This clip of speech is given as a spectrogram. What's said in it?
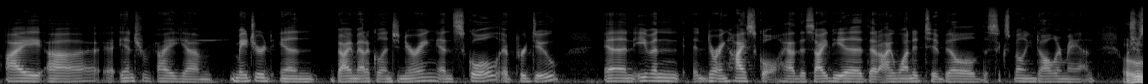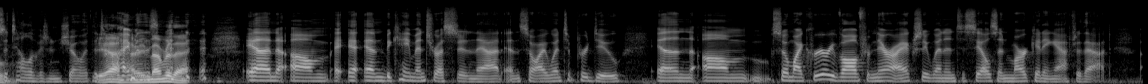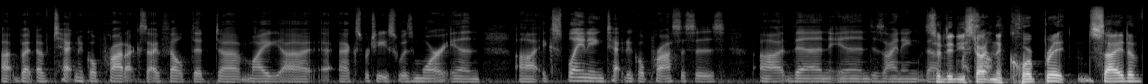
I, uh, I um, majored in biomedical engineering in school at Purdue, and even during high school, had this idea that I wanted to build the Six Million Dollar Man, which was Oh. a television show at the Yeah, time. I remember that. and um, and became interested in that, and so I went to Purdue, and um, so my career evolved from there. I actually went into sales and marketing after that, uh, but of technical products. I felt that uh, my uh, expertise was more in uh, explaining technical processes uh, than in designing them. So, did you start in the corporate side of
